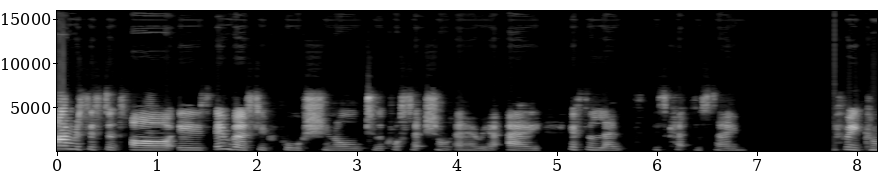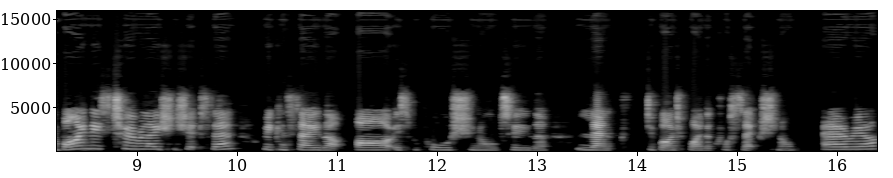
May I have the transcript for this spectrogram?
and resistance R is inversely proportional to the cross-sectional area A if the length is kept the same. If we combine these two relationships then, we can say that R is proportional to the length divided by the cross-sectional area.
